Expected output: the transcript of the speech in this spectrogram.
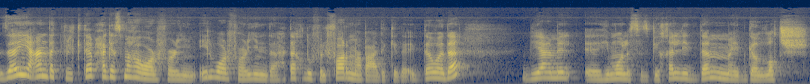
زي عندك في الكتاب حاجة اسمها warfarin إيه ال warfarin ده؟ هتاخده في ال pharma بعد كده. الدواء ده بيعمل hemolysis بيخلي الدم ما يتجلطش.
